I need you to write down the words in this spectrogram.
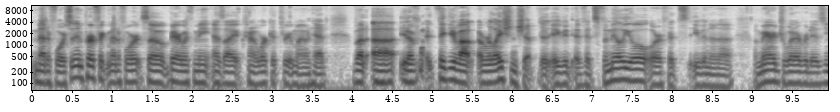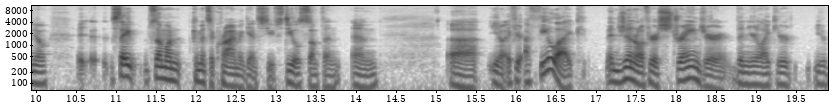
metaphor. It's an imperfect metaphor, so bear with me as I try to work it through in my own head. But uh, you know, thinking about a relationship, even if it's familial or if it's even in a, a marriage or whatever it is, you know, say someone commits a crime against you, steals something, and uh, you know, if you're, I feel like in general, if you're a stranger, then you're like you're you're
